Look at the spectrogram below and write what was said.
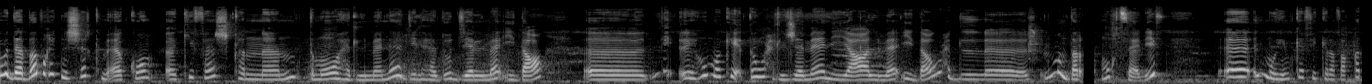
ودابا بغيت نشارك معكم كيفاش كننظموا هاد المناديل هادو ديال المائدة. اللي هما كيعطيو واحد الجمالية المائدة واحد المنظر مختلف. المهم كفكرة فقط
